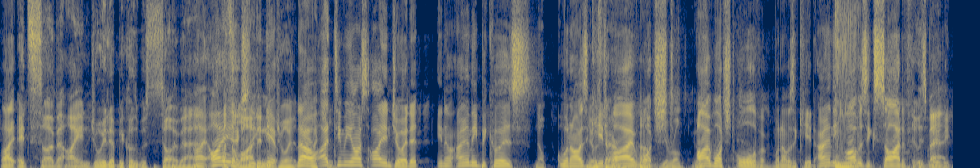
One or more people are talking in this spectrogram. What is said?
like It's so bad. I enjoyed it because it was so bad. I, I That's a lie. I actually- didn't yeah, enjoy it. No, I, actually. to be honest, I enjoyed it. You know, only because Nope. when I was a It kid, terrible. I No, watched. you're wrong. Was- I watched all of them when I was a kid. Only I was excited for It was this bad. movie.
